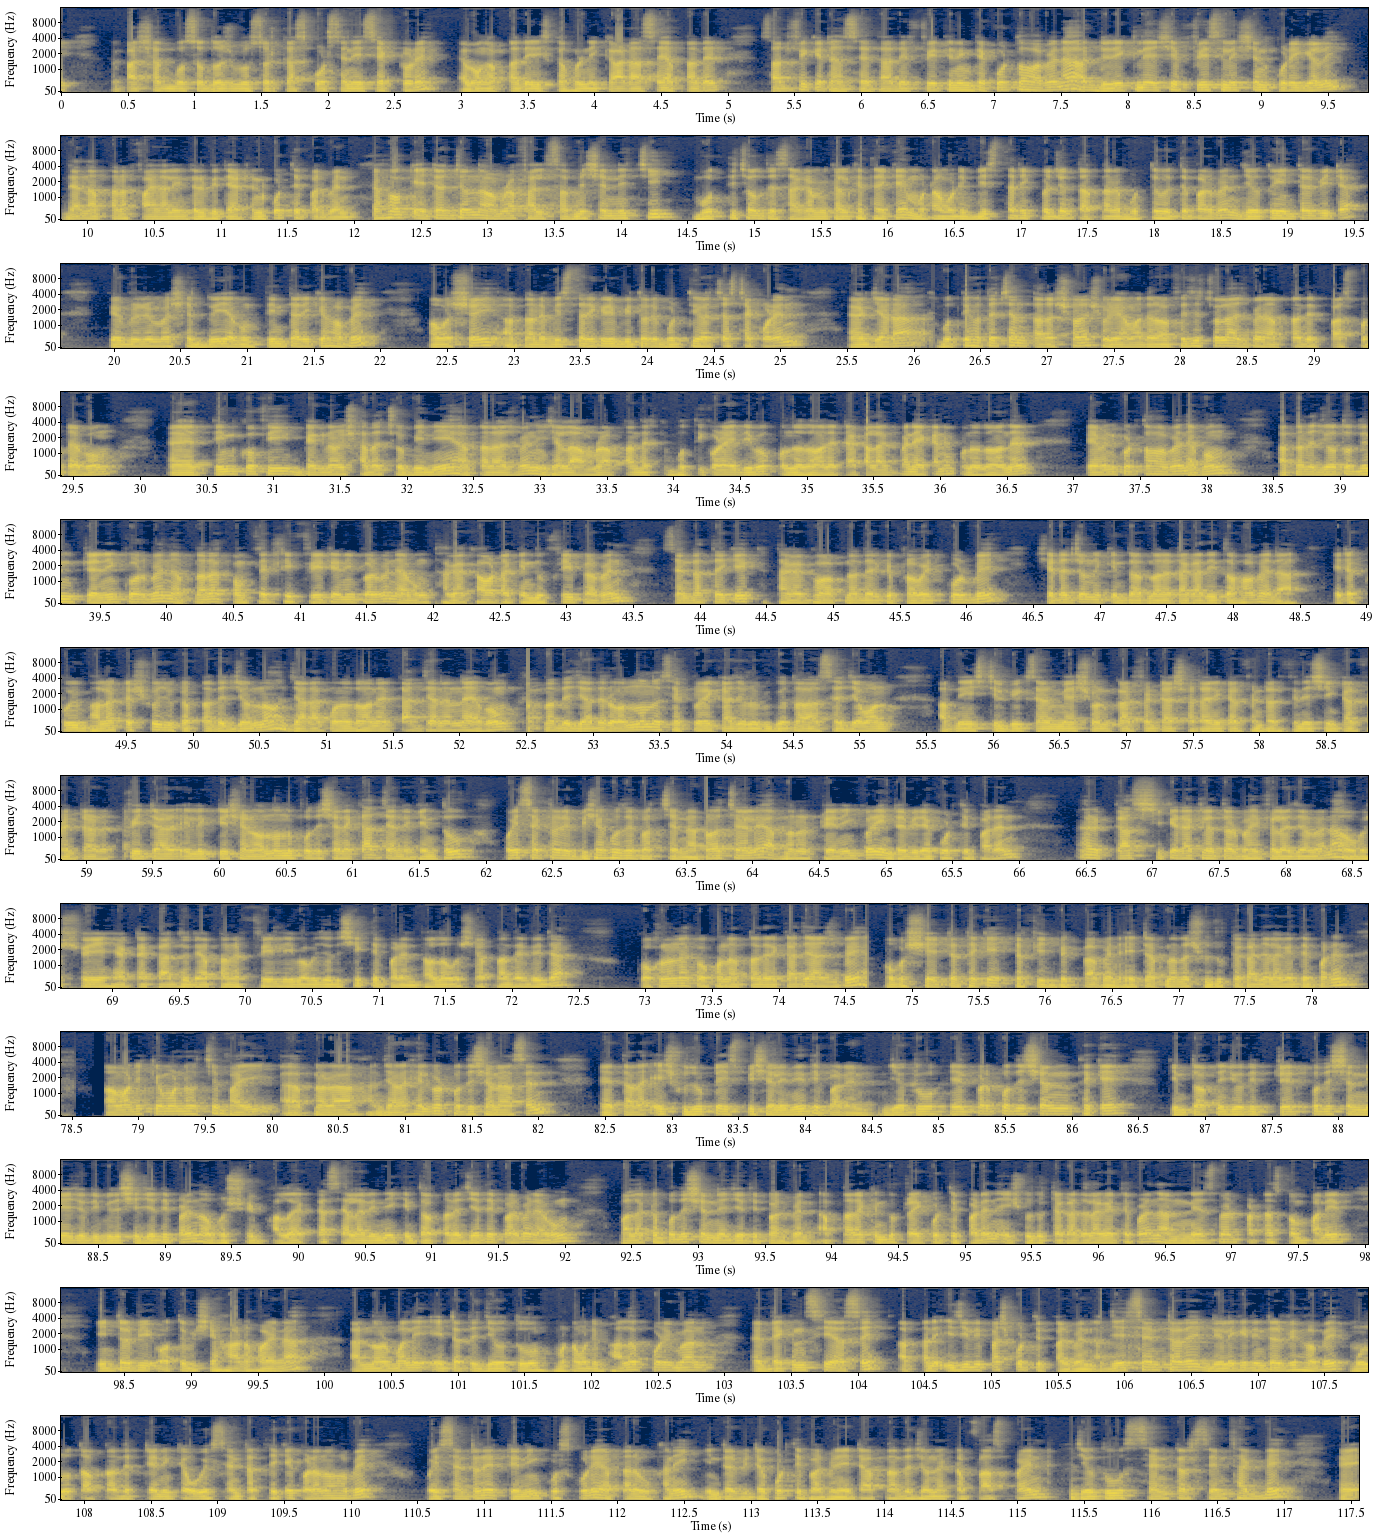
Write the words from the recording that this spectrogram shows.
পাঁচ সাত বছর, দশ বছর কাজ করছেন এই সেক্টরে এবং আপনাদের স্কাফোল্ডিং কার্ড আছে, আপনাদের সার্টিফিকেট আছে, তাদের ফ্রি ট্রেনিংটা করতে হবে না। ডিরেক্টলি এসে ফ্রি সিলেকশন করে গেলেই দেন আপনারা ফাইনাল ইন্টারভিউতে অ্যাটেন্ড করতে পারবেন। যাই হোক, এটার জন্য আমরা ফাইল সাবমিশন নিচ্ছি। ভর্তি চলতেছে আগামীকালকে থেকে। মোটামুটি বিশ তারিখ পর্যন্ত আপনারা ভর্তি হতে পারবেন। যেহেতু ইন্টারভিউটা ফেব্রুয়ারি মাসের দুই এবং তিন তারিখে হবে, অবশ্যই আপনারা বিশ তারিখের ভিতরে ভর্তি হওয়ার চেষ্টা করেন। যারা ভর্তি হতে চান, তারা সরাসরি আমাদের অফিসে চলে আসবেন আপনাদের পাসপোর্ট এবং তিন কপি ব্যাকগ্রাউন্ড সাদা ছবি নিয়ে আপনারা আসবেন। ইনশাল্লাহ আমরা আপনাদেরকে ভর্তি করাই দিব। কোনো ধরনের টাকা লাগবে না এখানে, কোনো ধরনের পেমেন্ট করতে হবে না এবং আপনারা যতদিন ট্রেনিং করবেন, আপনারা কমপ্লিটলি ফ্রি ট্রেনিং করবেন এবং থাকা খাওয়াটা কিন্তু ফ্রি পাবেন। সেন্টার থেকে থাকা খাওয়া আপনাদেরকে প্রোভাইড করবে। সেটার জন্য কিন্তু আপনারা টাকা দিতে হবে না। এটা খুবই ভালো একটা সুযোগ আপনাদের জন্য। যারা কোনো ধরনের কাজ জানেন না এবং আপনাদের যাদের অন্যান্য সেক্টরে কাজের অভিজ্ঞতা আছে, যেমন আপনি steel fixer mason carpenter shuttering carpenter finishing carpenter fitter electrician অন্যান্য পজিশনে কাজ জানে, কিন্তু ওই সেক্টরে বিষয় খুঁজে পাচ্ছেন না। তারা চাইলে আপনারা ট্রেনিং করে ইন্টারভিউটা করতে পারেন। আর কাজ শিখে রাখলে তো আর ভাই ফেলা যাবে না। অবশ্যই একটা কাজ যদি আপনারা ফ্রিলি ভাবে যদি শিখতে পারেন, তাহলে অবশ্যই আপনাদের এটা কখনো না কখনো আপনাদের কাজে আসবে। অবশ্যই এটা থেকে একটা ফিডব্যাক পাবেন। এটা আপনারা সুযোগটা কাজে লাগাতে পারেন। আমারই কেমন হচ্ছে, ভাই, আপনারা যারা হেল্পার পজিশনে আছেন তারা এই সুযোগটা স্পেশালি নিতে পারেন। যেহেতু হেল্পার পজিশন থেকে কিন্তু আপনি যদি ট্রেড পজিশন নিয়ে যদি বিদেশে যেতে পারেন, অবশ্যই ভালো একটা স্যালারি নিয়ে কিন্তু আপনারা যেতে পারবেন এবং ভালো একটা পজিশন নিয়ে যেতে পারবেন। আপনারা কিন্তু ট্রাই করতে পারেন, এই সুযোগটা কাজে লাগাতে পারেন। আর নেজমেন্ট পার্টনার্স কোম্পানির ইন্টারভিউ অত বেশি হার্ড হয় না। আর নর্মালি এটাতে যেহেতু মোটামুটি ভালো পরিমাণ ভ্যাকেন্সি আছে, আপনারা ইজিলি পাস করতে পারবেন। যে সেন্টারে ডেলিগেট ইন্টারভিউ হবে, মূলত আপনাদের ট্রেনিংটা ওই সেন্টার থেকে করানো হবে। ওই সেন্টারে ট্রেনিং কোর্স করে আপনারা ওখানেই ইন্টারভিউটা করতে পারবেন। এটা আপনাদের জন্য একটা প্লাস পয়েন্ট যেহেতু সেন্টার সেম থাকবে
